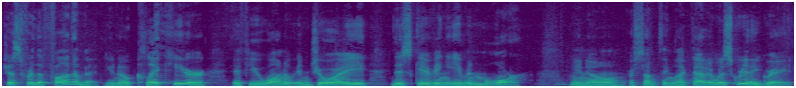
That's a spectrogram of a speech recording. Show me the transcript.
just for the fun of it. You know, click here if you want to enjoy this giving even more, you know, or something like that. It was really great.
